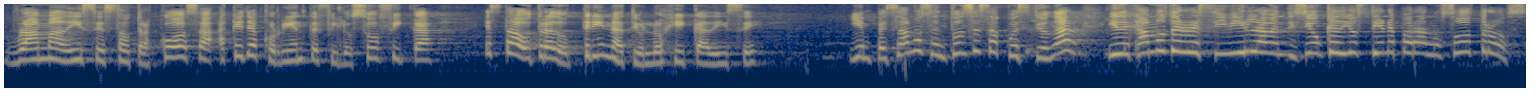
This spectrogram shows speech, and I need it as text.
rama dice esta otra cosa, aquella corriente filosófica, esta otra doctrina teológica dice. Y empezamos entonces a cuestionar y dejamos de recibir la bendición que Dios tiene para nosotros.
